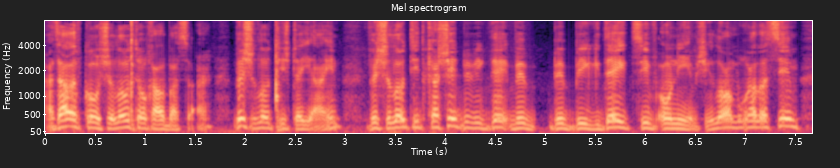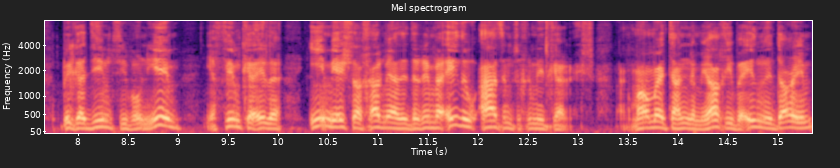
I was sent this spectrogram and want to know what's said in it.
אז א' כל שלא תאכל בשר, ושלא תשתה יין, ושלא תתקשט בבגדי, בבגדי צבעוניים, שהיא לא אמורה לשים בגדים צבעוניים יפים כאלה. אם יש לה אחד מהנדרים האלו, אז הם צריכים להתגרש. הגמרא אומרת, תניא נמיכי, באילו נדרים,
